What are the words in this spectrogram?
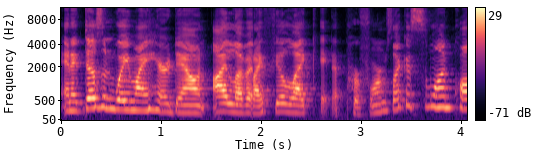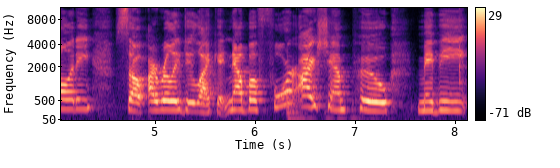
And it doesn't weigh my hair down. I love it. I feel like it performs like a salon quality. So i really do like it. Now before i shampoo maybe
